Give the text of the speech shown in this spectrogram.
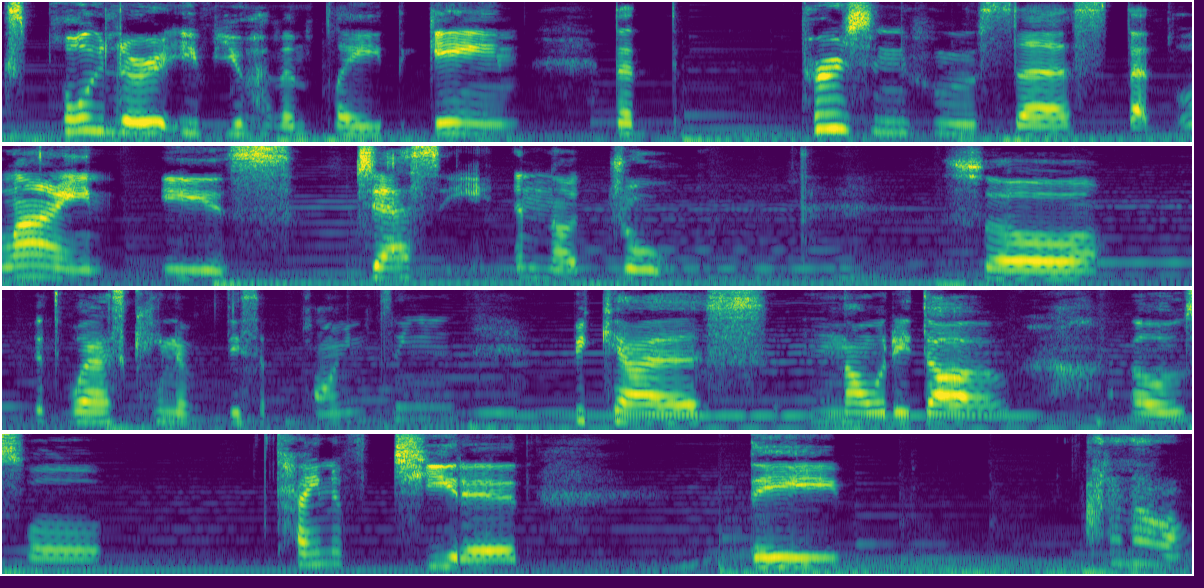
spoiler if you haven't played the game, that the person who says that line is Jesse and not Joel. So it was kind of disappointing because Naughty Dog also kind of cheated. They, I don't know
